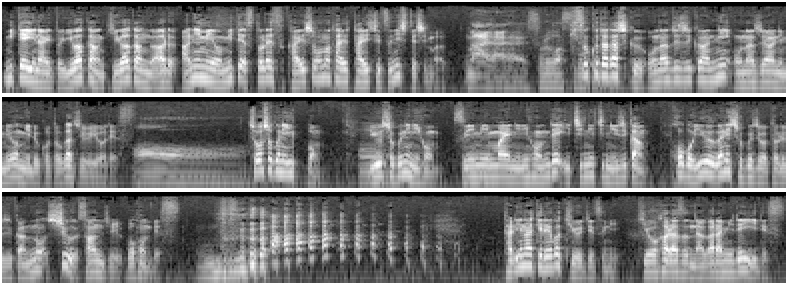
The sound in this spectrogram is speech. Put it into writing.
見ていないと違和感飢餓感がある。アニメを見てストレス解消の体体質にしてしまう。まあはいはいはい。それはす規則正しく同じ時間に同じアニメを見ることが重要です。朝食に1本うん。夕食に2本睡眠前に2本で1日2時間ほぼ優雅に食事をとる時間の週35本です。足りなければ休日に。気を張らずながらみでいいです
